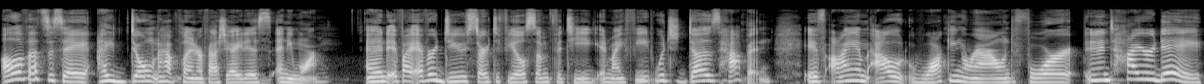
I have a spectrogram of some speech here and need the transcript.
All of that's to say, I don't have plantar fasciitis anymore. And if I ever do start to feel some fatigue in my feet, which does happen, if I am out walking around for an entire day,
